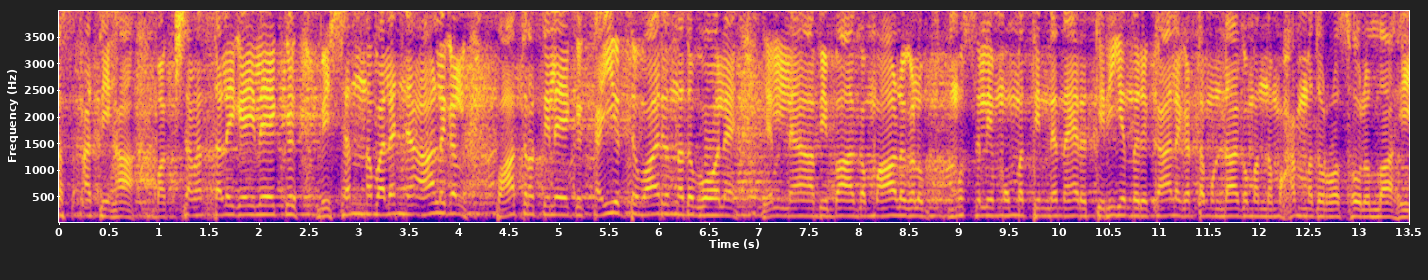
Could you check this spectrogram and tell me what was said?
ഖസ്അതിഹാ ഭക്ഷണത്തളികയിലേക്ക് വിശന്ന് വലഞ്ഞ ആളുകൾ പാത്രത്തിലേക്ക് കൈയിട്ട് വാരുന്നത് പോലെ എല്ലാ വിഭാഗം ആളുകളും മുസ്ലിം ഉമ്മത്തിന്റെ നേരെ തിരിയുന്നൊരു കാലഘട്ടം ഉണ്ടാകുമെന്ന് മുഹമ്മദ് റസൂലുല്ലാഹി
